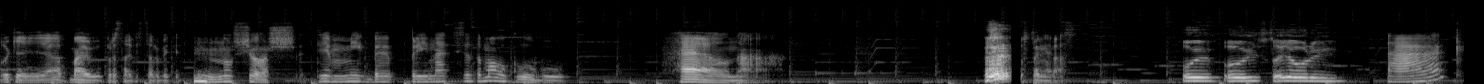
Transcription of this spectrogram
Окей, я маю перестати це робити. Ну що ж, ти міг би приєднатися до мого клубу. Хелна. Останній раз. Ой, ой, сайори. Так.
